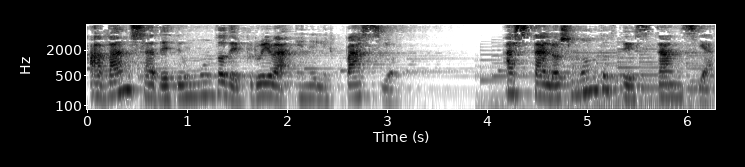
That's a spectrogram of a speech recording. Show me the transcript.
avanza desde un mundo de prueba en el espacio hasta los mundos de estancia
